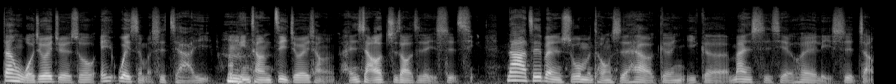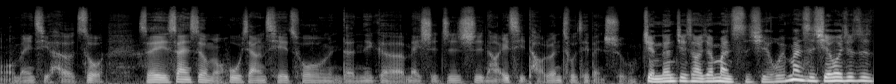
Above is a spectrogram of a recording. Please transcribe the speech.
但我就会觉得说，诶，为什么是嘉义？我嗯平常自己就会想很想要知道这件事情。那这本书我们同时还有跟一个慢食协会理事长我们一起合作，所以算是我们互相切磋我们的那个美食知识，然后一起讨论出这本书。简单介绍一下慢食协会。慢食协会就是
